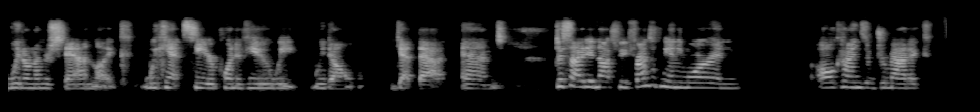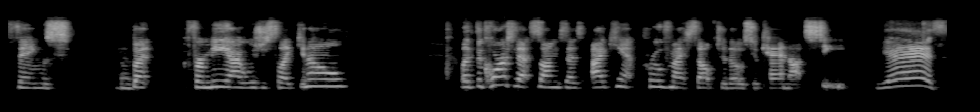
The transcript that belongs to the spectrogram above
we don't understand like we can't see your point of view we we don't get that and decided not to be friends with me anymore and all kinds of dramatic things. But for me i was just like you know like the chorus of that song says i can't prove myself to those who cannot see. Yes.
